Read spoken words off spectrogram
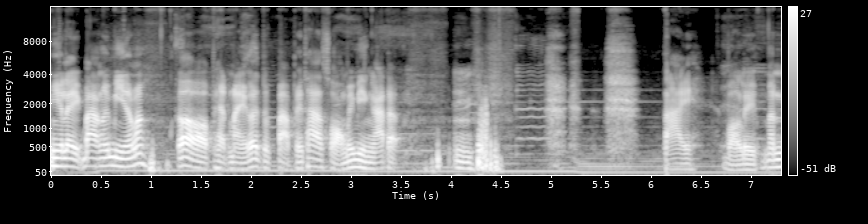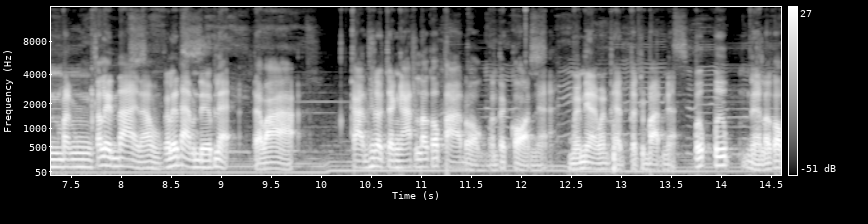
มีอะไรอีกบ้างไม่มีนะมั้งก็แพทใหม่ก็จะปรับไปท่าสองไม่มีงัดอะอืมตายบอกเลยมันมันก็เล่นได้นะผมก็เล่นได้มันเดิมแหละ แต่ว่า การที่เราจะงัดแล้วก็ปาดอกเหมือนแต่ก่อนเนี่ยเหมือนเนี่ยมันแผนปัจจุบันเนี่ยปุ๊บปุ๊บเนี่ยแล้วก็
